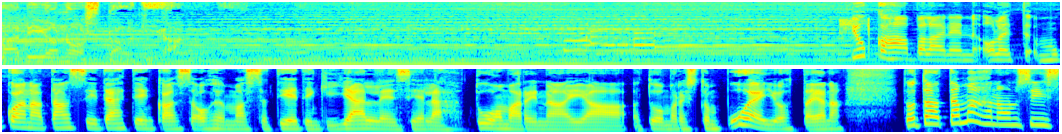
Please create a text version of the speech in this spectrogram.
Radio Nostalgia. Jukka Haapalainen, olet mukana Tanssii tähtien kanssa ohjelmassa tietenkin jälleen siellä tuomarina ja tuomariston puheenjohtajana. Tota, tämähän on siis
